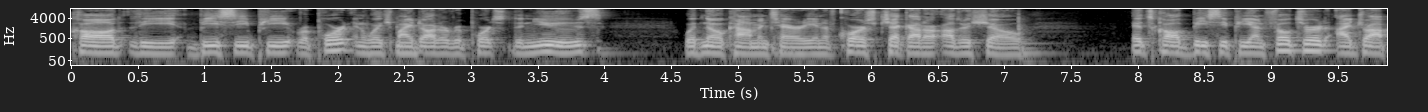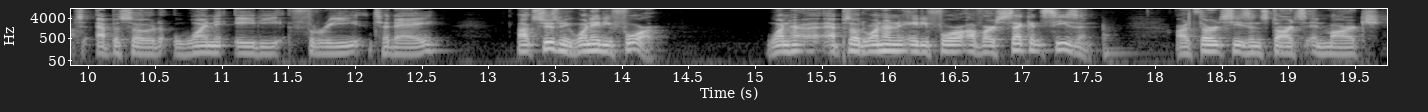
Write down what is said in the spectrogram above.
called the BCP Report, in which my daughter reports the news with no commentary. And of course, check out our other show. It's called BCP Unfiltered. I dropped episode 183 today. Uh, excuse me, 184. One, episode 184 of our second season. Our third season starts in March.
